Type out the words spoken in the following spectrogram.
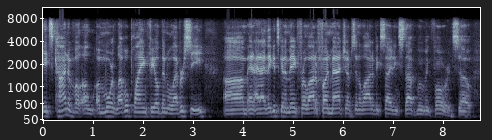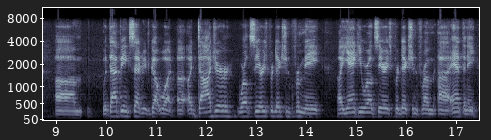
it's kind of a, a, a, more level playing field than we'll ever see. Um, and, and I think it's going to make for a lot of fun matchups and a lot of exciting stuff moving forward. So, um, with that being said, we've got what a, a Dodger World Series prediction from me a Yankee World Series prediction from uh, Anthony.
